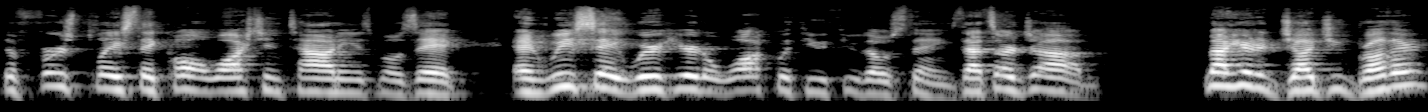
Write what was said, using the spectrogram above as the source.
The first place they call in Washington County is Mosaic. And we say, We're here to walk with you through those things. That's our job. I'm not here to judge you, brother.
